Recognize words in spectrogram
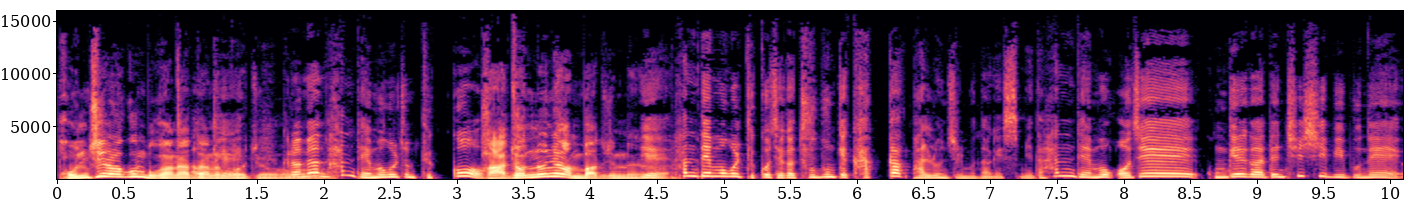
본질하고 무관하다는 오케이. 거죠. 그러면 한 대목을 좀 듣고 봐줬느냐 안 봐줬느냐? 예, 한 대목을 듣고 제가 두 분께 각각 반론 질문하겠습니다. 한 대목 어제 공개가 된 72분의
